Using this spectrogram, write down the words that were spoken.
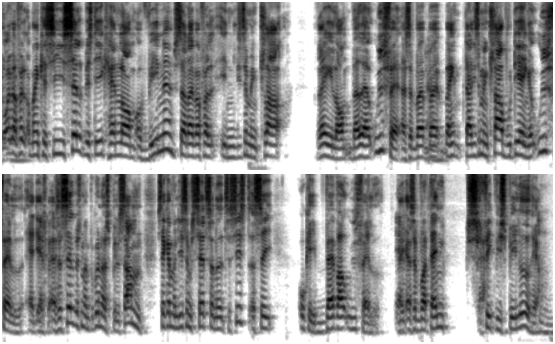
Jo, i hvert fald, og man kan sige, selv hvis det ikke handler om at vinde, så er der i hvert fald en, ligesom en klar regel om, hvad er udfald, altså hvad, ja. hvad, der er ligesom en klar vurdering af udfaldet af det ja. Altså selv hvis man begynder at spille sammen, så kan man ligesom sætte sig ned til sidst og se, okay, hvad var udfaldet? Ja. Altså hvordan fik vi spillet her. Mm.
